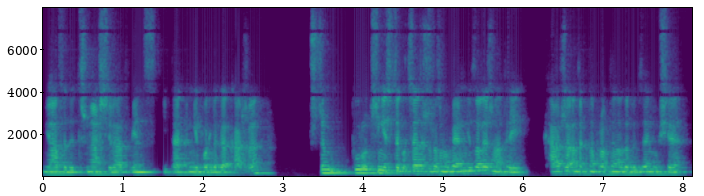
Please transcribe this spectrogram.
miała wtedy 13 lat, więc i tak nie podlega karze. Przy czym tu rodzinie, z tego co ja też rozmawiałem, nie zależy na tej karze, a tak naprawdę na dowiedzeniu się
